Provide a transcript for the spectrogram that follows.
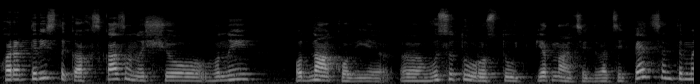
В характеристиках сказано, що вони однакові, е, в висоту ростуть 15-25 см,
